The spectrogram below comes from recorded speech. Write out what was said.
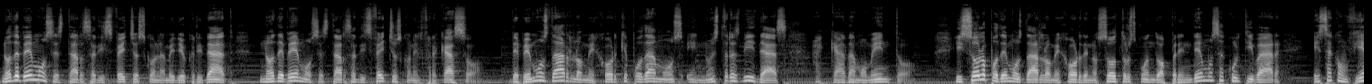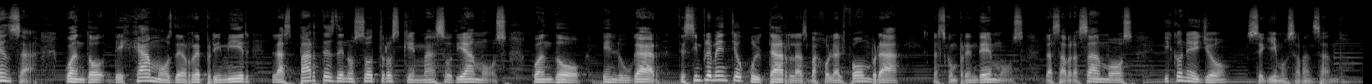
no debemos estar satisfechos con la mediocridad, no debemos estar satisfechos con el fracaso. Debemos dar lo mejor que podamos en nuestras vidas a cada momento. Y solo podemos dar lo mejor de nosotros cuando aprendemos a cultivar esa confianza, cuando dejamos de reprimir las partes de nosotros que más odiamos, cuando, en lugar de simplemente ocultarlas bajo la alfombra, las comprendemos, las abrazamos y con ello seguimos avanzando.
